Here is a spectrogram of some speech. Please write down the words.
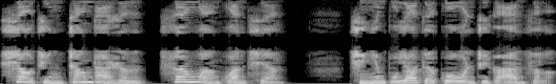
孝敬张大人三万贯钱，请您不要再过问这个案子了。”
